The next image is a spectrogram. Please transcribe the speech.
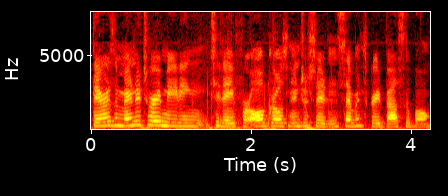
There is a mandatory meeting today for all girls interested in 7th grade basketball.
